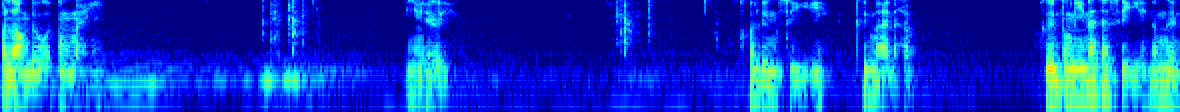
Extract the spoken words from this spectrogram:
มาลองดูตรงไหน เป็นยังไงเอ่ย ก็ดึงสีขึ้นมานะครับ พื้นตรงนี้น่าจะสีน้ำเงิน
